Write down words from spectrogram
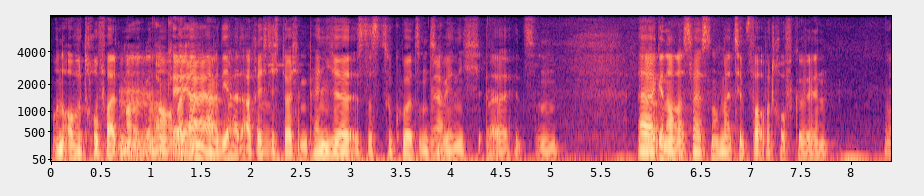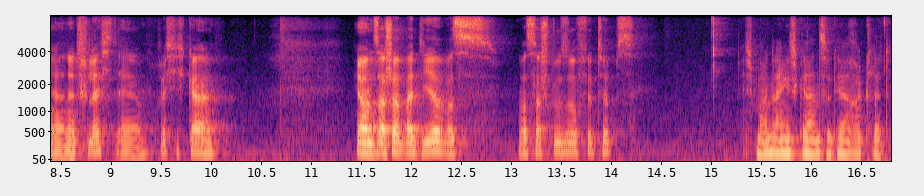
und Obe drauf halt mal, mm, genau. Okay, weil dann ja, wäre die halt auch richtig mm. durch im Pännchen, ist das zu kurz und ja. zu wenig äh, Hitze. Und, äh, genau, das wäre jetzt noch mein Tipp für Obe drauf gewesen. Ja, nicht schlecht, ey. Richtig geil. Ja, und Sascha, bei dir, was, was hast du so für Tipps? Ich meine eigentlich gar nicht so gerne Raclette.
